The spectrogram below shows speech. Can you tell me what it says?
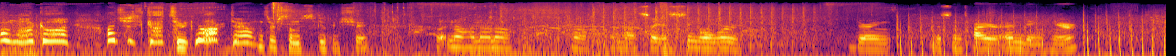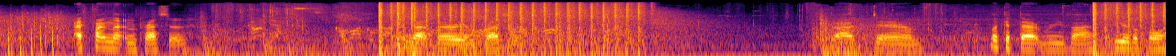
Oh my god, I just got two knockdowns or some stupid shit. But no, no, no. No, I'm not saying a single word during this entire ending here. I find that impressive. Find that very impressive. God damn. Look at that revive. Beautiful.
